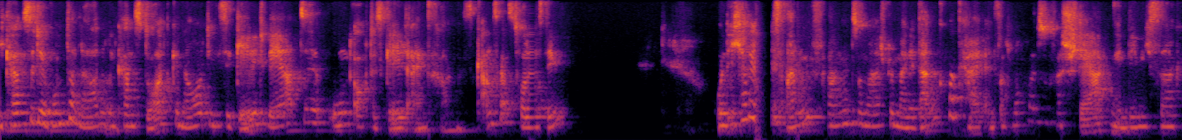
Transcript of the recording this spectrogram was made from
Die kannst du dir runterladen und kannst dort genau diese Geldwerte und auch das Geld eintragen. Das ist ein ganz, ganz tolles Ding. Und ich habe jetzt angefangen, zum Beispiel meine Dankbarkeit einfach nochmal zu verstärken, indem ich sage,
